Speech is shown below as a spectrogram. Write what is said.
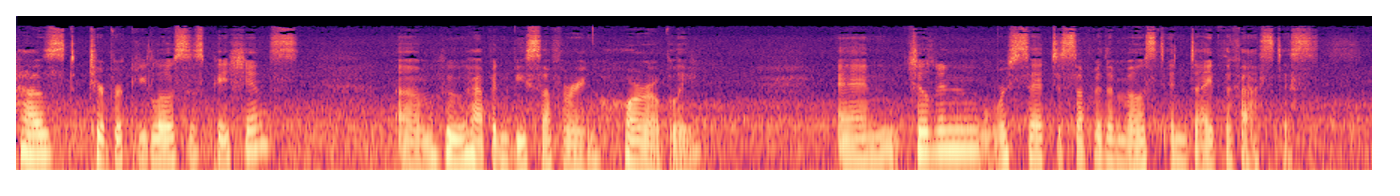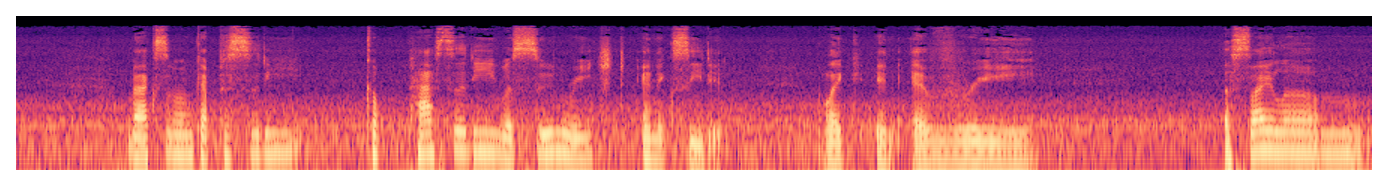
housed tuberculosis patients um, who happened to be suffering horribly. And children were said to suffer the most and died the fastest. Maximum capacity capacity was soon reached and exceeded, like in every asylum,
